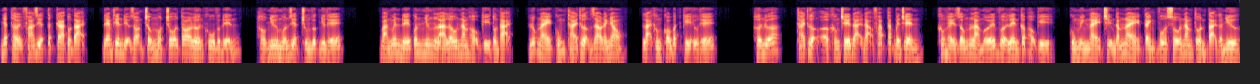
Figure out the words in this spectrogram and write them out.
nhất thời phá diện tất cả tồn tại, đem thiên địa dọn chống một chỗ to lớn khu vực đến, hầu như muốn diệt trung vực như thế. Bản nguyên đế quân nhưng là lâu năm hậu kỳ tồn tại, lúc này cùng thái thượng giao đánh nhau, lại không có bất kỳ ưu thế. Hơn nữa, thái thượng ở khống chế đại đạo pháp tắc bên trên, không hề giống là mới vừa lên cấp hậu kỳ, cùng mình này chìm đắm này cảnh vô số năm tồn tại gần như,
